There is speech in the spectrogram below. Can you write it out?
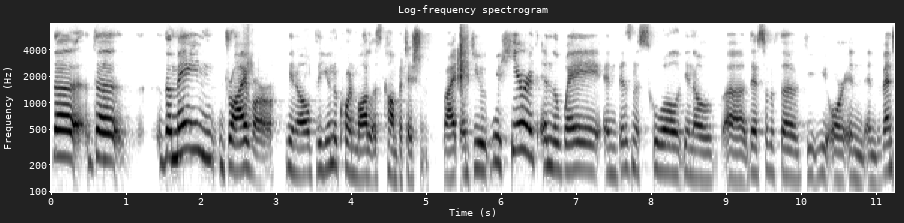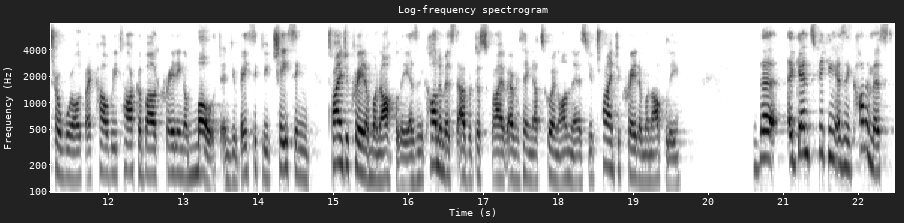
the the the main driver, you know, of the unicorn model is competition, right? And you you hear it in the way in business school, you know, uh, there's sort of the or in in the venture world, like how we talk about creating a moat, and you're basically chasing, trying to create a monopoly. As an economist, I would describe everything that's going on there as you're trying to create a monopoly. The again, speaking as an economist,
